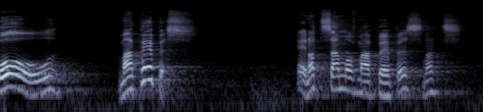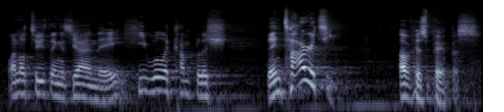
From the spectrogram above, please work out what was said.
all my purpose. Okay, not some of my purpose, not one or two things here and there. He will accomplish the entirety of his purpose.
